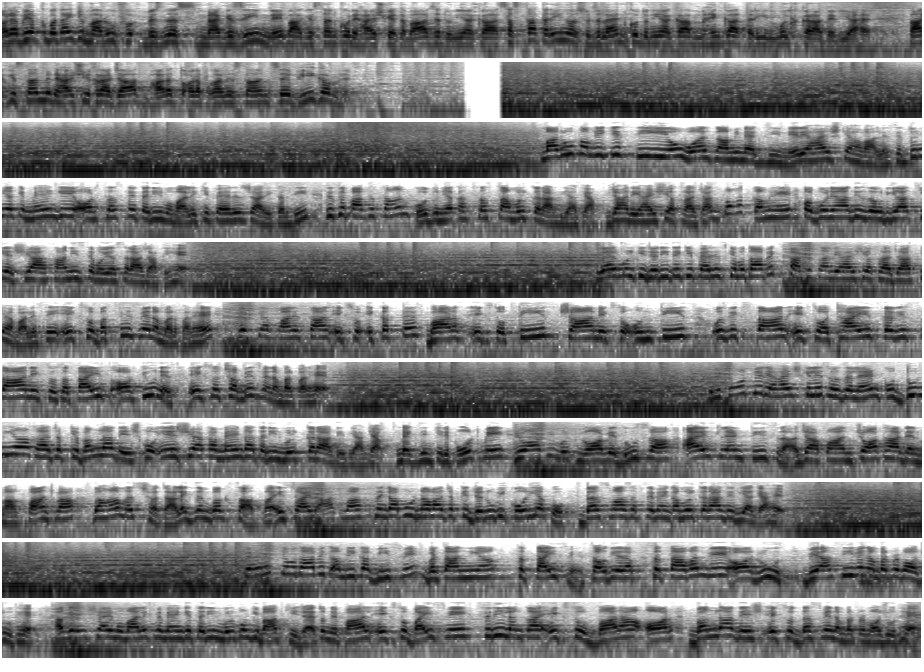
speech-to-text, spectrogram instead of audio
اور ابھی آپ کو بتائیں کہ معروف بزنس میگزین نے پاکستان کو رہائش کے اعتبار سے دنیا کا سستا ترین اور سوئٹزرلینڈ کو دنیا کا مہنگا ترین ملک قرار دے دیا ہے۔ پاکستان میں رہائشی اخراجات بھارت اور افغانستان سے بھی کم ہیں۔ معروف امریکی سی ای او ورلڈ نامی میگزین نے رہائش کے حوالے سے دنیا کے مہنگے اور سستے ترین ممالک کی فہرست جاری کر دی جسے پاکستان کو دنیا کا سستا ملک قرار دیا گیا۔ جہاں رہائشی اخراجات بہت کم ہیں اور بنیادی ضروریات کی اشیاء آسانی سے میسر آ جاتی ہیں۔ غیر ملکی جریدے کی فہرست کے مطابق پاکستان رہائشی اخراجات کے حوالے سے ایک سو بتیسویں نمبر پر ہے، جبکہ افغانستان ایک سو اکتیس، بھارت ایک سو تیس، شام ایک سو انتیس، ازبکستان ایک سو اٹھائیس کرگستان ایک سو ستائیس اور ٹیونس ایک سو چھبیسویں نمبر پر ہے۔ رپورٹ میں کے لیے سوئٹزرلینڈ کو دنیا کا جبکہ بنگلہ دیش کو ایشیا کا مہنگا ترین ملک قرار دے دیا گیا۔ میگزین کی رپورٹ میں یورپی ملک ناروے دوسرا آئس لینڈ تیسرا، جاپان چوتھا ڈینمارک پانچواں، بہامس چھٹا لیگزمبرگ ساتواں، اسرائیل آٹھواں، سنگاپور نواں، جبکہ جنوبی کوریا کو دسواں سب سے مہنگا ملک قرار دے دیا گیا ہے۔ مطابق امریکہ بیسویں، برطانیہ ستائیسویں، سعودی عرب ستاونویں اور روس بیاسیویں نمبر پر موجود ہے۔ اگر ایشیائی ممالک میں مہنگے ترین ملکوں کی بات کی جائے تو نیپال ایک سو بائیسویں، سری لنکا ایک سو بارہ اور بنگلہ دیش ایک سو دسویں نمبر پر موجود ہے۔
